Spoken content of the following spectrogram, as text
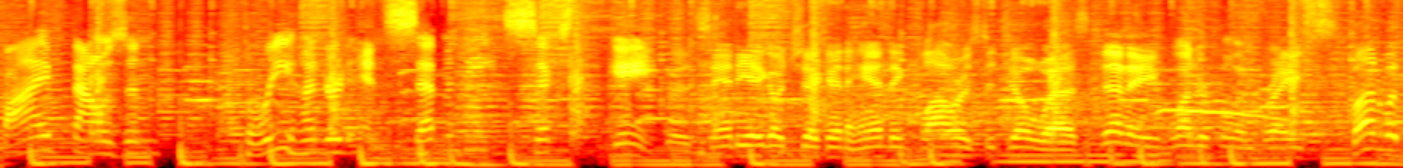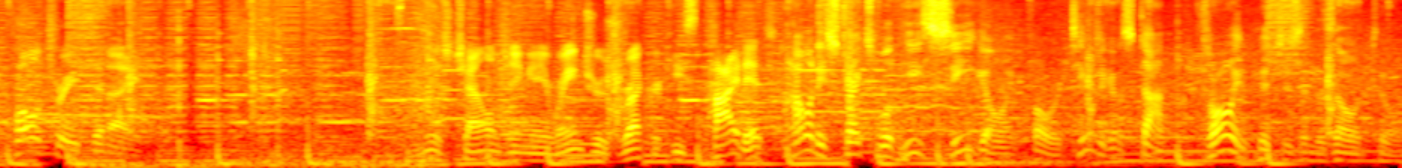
5,376th game. With San Diego Chicken handing flowers to Joe West. Then a wonderful embrace. Fun with poultry tonight. He is challenging a Rangers record. He's tied it. How many strikes will he see going forward? Teams are going to stop throwing pitches in the zone to him.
